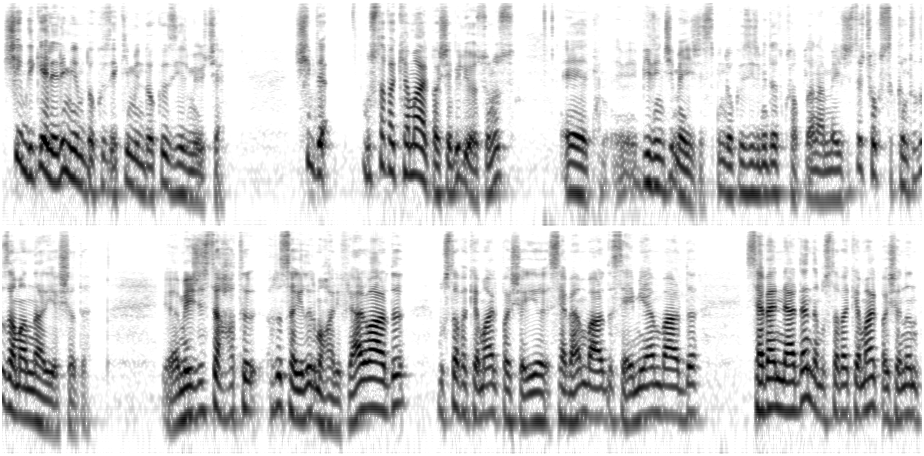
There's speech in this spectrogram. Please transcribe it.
Şimdi gelelim 29 Ekim 1923'e. Şimdi Mustafa Kemal Paşa biliyorsunuz e, birinci meclis 1920'de toplanan mecliste çok sıkıntılı zamanlar yaşadı. E, mecliste hatırı sayılır muhalifler vardı. Mustafa Kemal Paşa'yı seven vardı, sevmeyen vardı. Sevenlerden de Mustafa Kemal Paşa'nın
